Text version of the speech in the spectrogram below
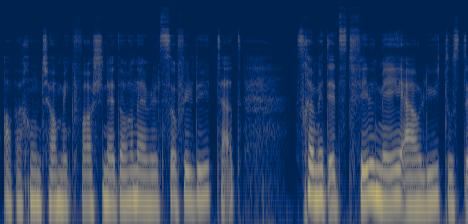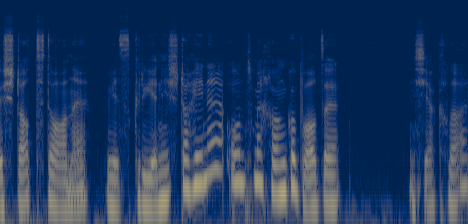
Aber kommt schon fast nicht an, weil es so viele Leute hat. Es kommen jetzt viel mehr auch Leute aus der Stadt hin, weil es grün ist da hinten und man kann baden. Ist ja klar.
